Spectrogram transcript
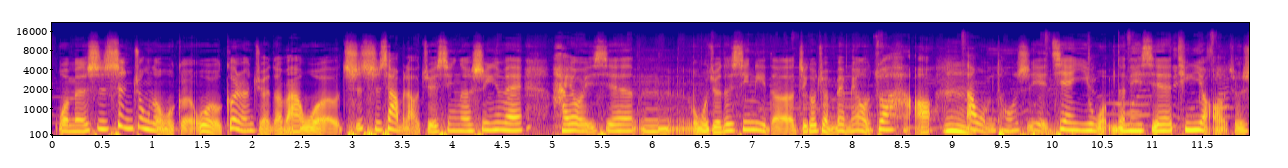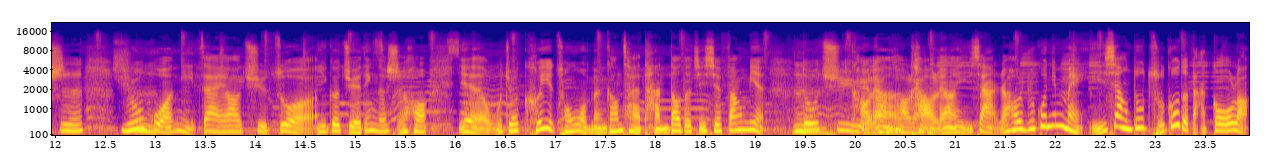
我们是慎重的。我个我个人觉得吧，我迟迟下不了决心呢，是因为还有一些嗯，我觉得心里的这个准备没有做好。嗯那我们同时也建议我们的那些听友，就是如果你在要去做一个决定的时候，也我觉得可以从我们刚才谈到的这些方面都嗯去、考量考量呃考量一下。然后，如果你每一项都足够的打勾了，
